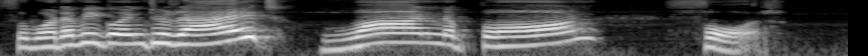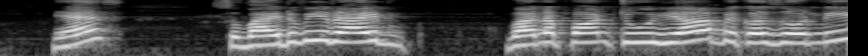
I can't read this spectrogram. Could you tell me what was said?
So what are we going to write? 1 upon 4. Yes? So why do we write 1 upon 2 here? Because only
